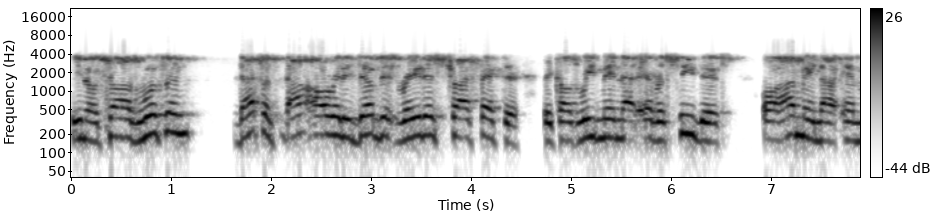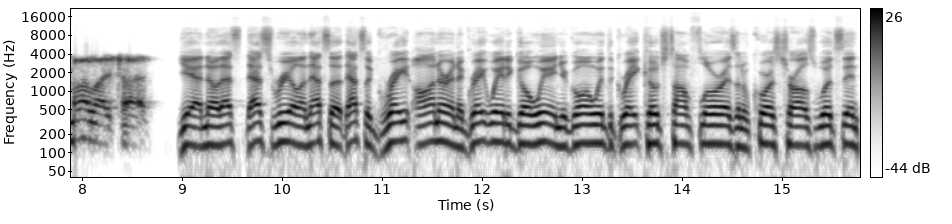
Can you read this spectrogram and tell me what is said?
you know, Charles Wilson, that's a, I already dubbed it Raiders trifecta because we may not ever see this, or I may not in my lifetime. Yeah, no, that's that's real, and that's a that's a great honor and a great way to go in. You're going with the great coach Tom Flores, and of course Charles Woodson.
